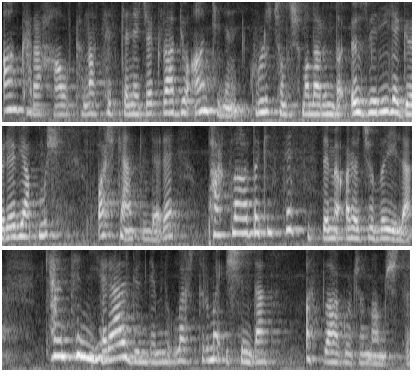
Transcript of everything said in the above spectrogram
Ankara halkına seslenecek Radyo Anki'nin kuruluş çalışmalarında özveriyle görev yapmış, başkentlilere parklardaki ses sistemi aracılığıyla kentin yerel gündemini ulaştırma işinden asla gocunmamıştı.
